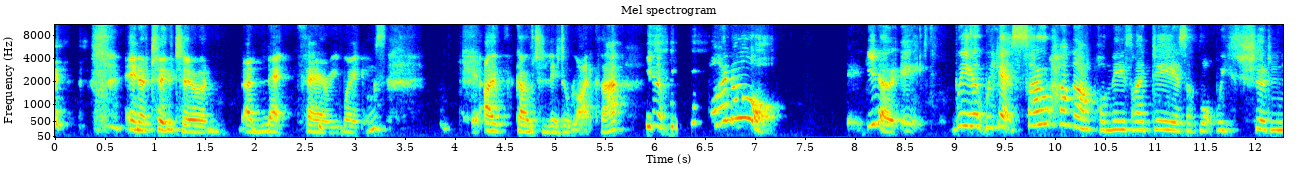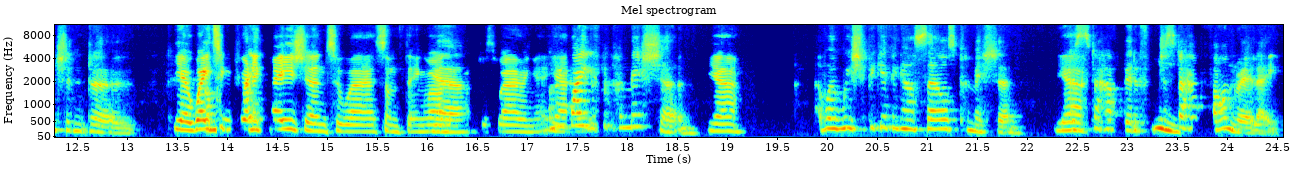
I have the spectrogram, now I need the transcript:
in a tutu and, and net fairy wings i go to lidl like that you know why not you know it, we we get so hung up on these ideas of what we should and shouldn't do yeah waiting for an occasion to wear something rather yeah. than just wearing it yeah wait for permission yeah when we should be giving ourselves permission yeah just to have a bit of just to have fun really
